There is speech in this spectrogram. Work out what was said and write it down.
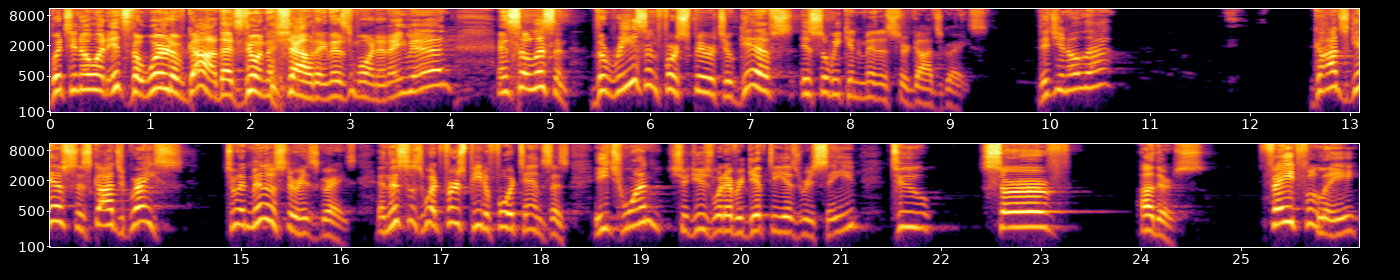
But you know what? It's the word of God that's doing the shouting this morning. Amen. And so listen, the reason for spiritual gifts is so we can minister God's grace. Did you know that? God's gifts is God's grace to administer his grace. And this is what 1 Peter 4:10 says. Each one should use whatever gift he has received to serve others faithfully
